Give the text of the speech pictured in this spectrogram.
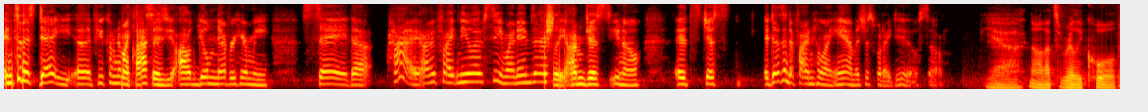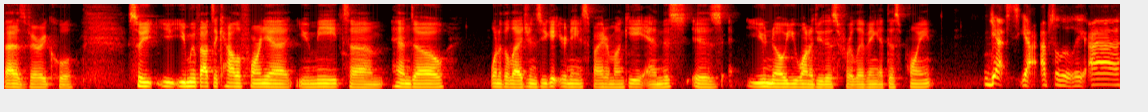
and to this day, uh, if you come to my classes, I'll, you'll never hear me say that. Hi, I fight in the UFC. My name's Ashley. I'm just, you know, it's just it doesn't define who I am. It's just what I do. So. Yeah, no, that's really cool. That is very cool. So you, you move out to California, you meet um, Hendo, one of the legends, you get your name Spider Monkey, and this is, you know, you want to do this for a living at this point. Yes, yeah, absolutely. Uh,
